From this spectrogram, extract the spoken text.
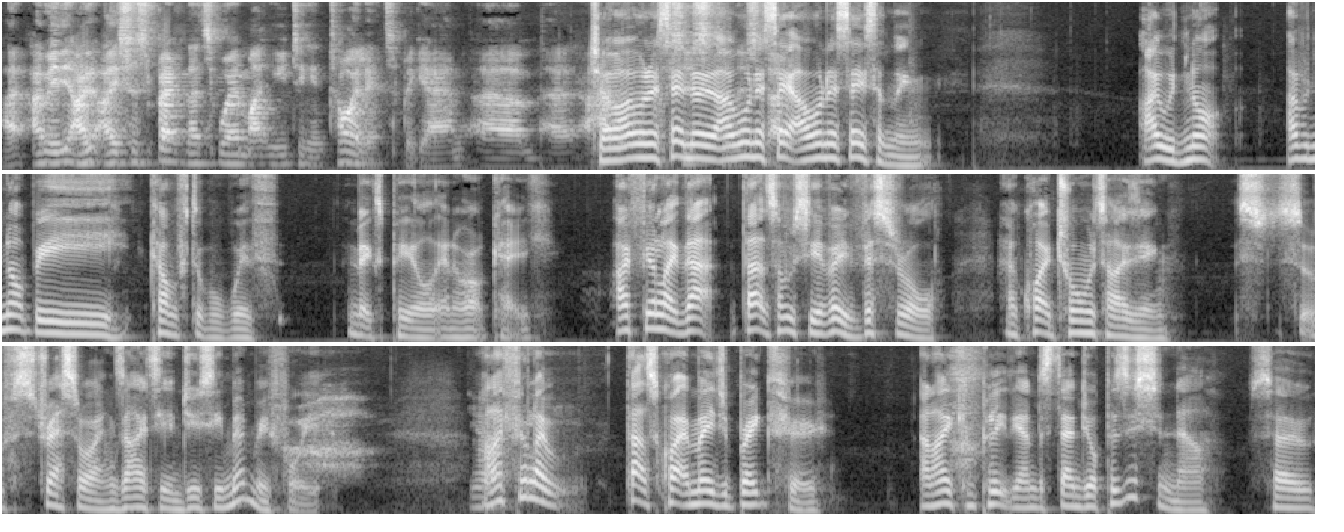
I, I mean, I, I, suspect that's where my eating in toilets began. Um, uh, Joe, I want to say no. I want to say I want to say something. I would not. I would not be comfortable with mixed peel in a rock cake. I feel like that. That's obviously a very visceral and quite traumatizing sort of stress or anxiety inducing memory for you. Yeah. And I feel like that's quite a major breakthrough. And I completely understand your position now. So,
